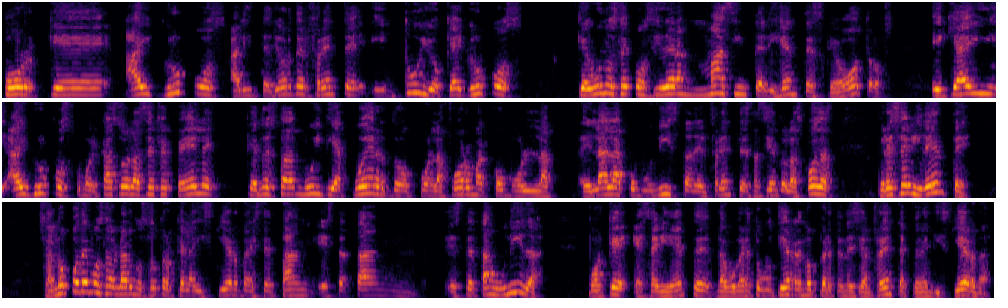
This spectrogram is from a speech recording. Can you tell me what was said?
Porque hay grupos al interior del frente, intuyo que hay grupos que unos se consideran más inteligentes que otros y que hay, hay grupos como el caso de las FPL que no están muy de acuerdo con la forma como la, el ala comunista del frente está haciendo las cosas, pero es evidente o sea, no podemos hablar nosotros que la izquierda esté tan, esté tan, esté tan unida, porque es evidente, Dagoberto Gutiérrez no pertenece al frente, pero es de izquierda.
